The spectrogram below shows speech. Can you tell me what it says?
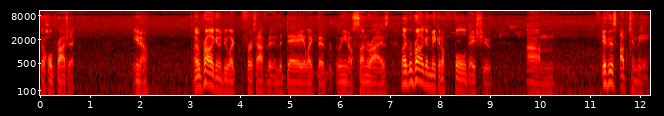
the whole project. You know, I'm probably gonna do like the first half of it in the day, like that, you know, sunrise. Like we're probably gonna make it a full day shoot. Um, if it's up to me,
